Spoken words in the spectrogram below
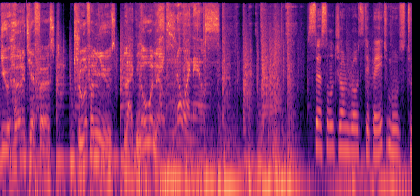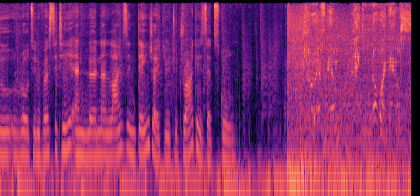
You heard it here first. True FM News, like no one else. No one else. Cecil John Rhodes debate moves to Rhodes University and learner lives in danger due to drug use at school. True FM, like no one else.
